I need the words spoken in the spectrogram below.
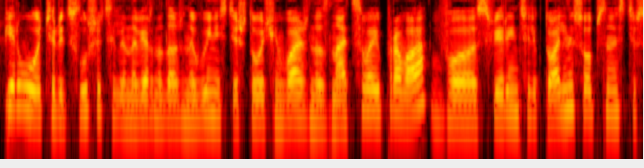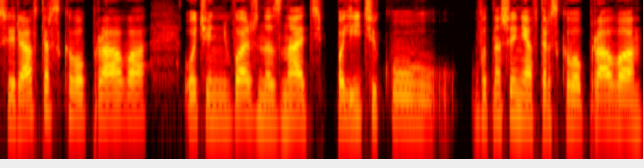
В первую очередь слушатели, наверное, должны вынести, что очень важно знать свои права в сфере интеллектуальной собственности, в сфере авторского права. Очень важно знать политику в отношении авторского права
